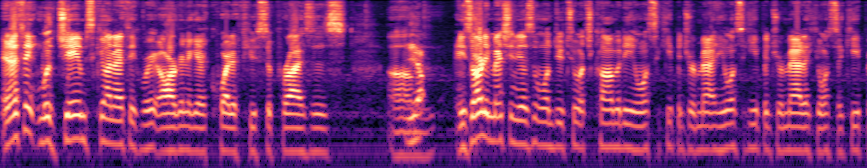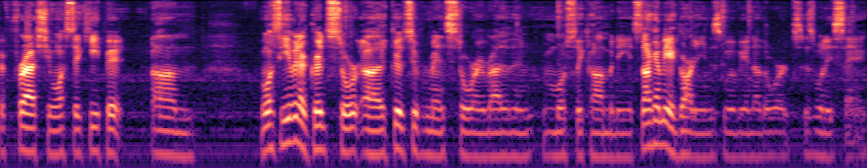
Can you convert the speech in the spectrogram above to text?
And I think with James Gunn, I think we are going to get quite a few surprises. Um, Yep. He's already mentioned he doesn't want to do too much comedy. He wants to keep it dramatic. He wants to keep it dramatic. He wants to keep it fresh. He wants to keep it. Um, he wants to keep it a good story, uh, good Superman story rather than mostly comedy. It's not going to be a Guardians movie, in other words, is what he's saying.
